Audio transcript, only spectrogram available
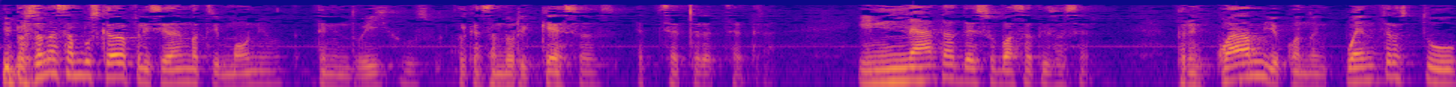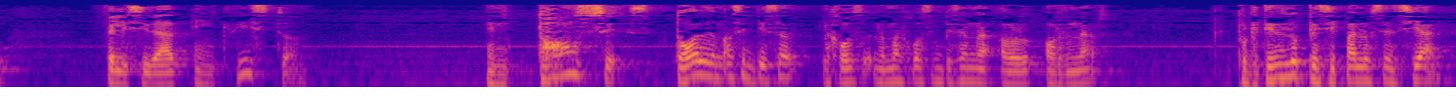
Y personas han buscado felicidad en matrimonio, teniendo hijos, alcanzando riquezas, etcétera, etcétera. Y nada de eso va a satisfacer. Pero en cambio, cuando encuentras tu felicidad en Cristo, entonces todas las demás, empieza, las demás cosas empiezan a ordenar. Porque tienes lo principal, lo esencial.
